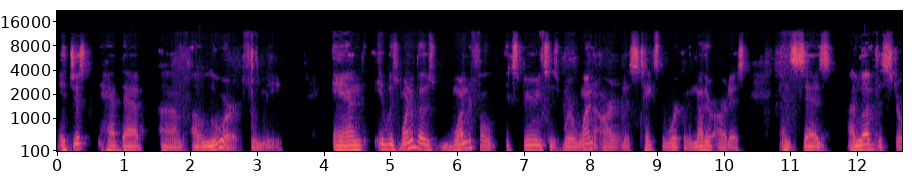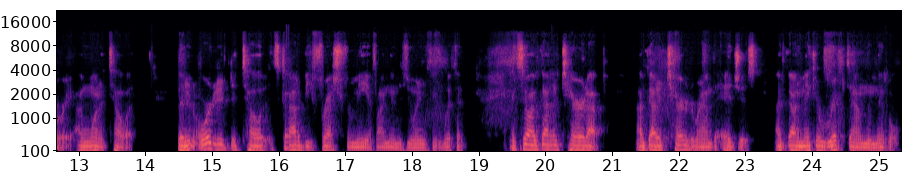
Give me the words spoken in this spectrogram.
It just had that um, allure for me. And it was one of those wonderful experiences where one artist takes the work of another artist and says, I love the story. I want to tell it. But in order to tell it, it's got to be fresh for me if I'm going to do anything with it. And so I've got to tear it up. I've got to tear it around the edges. I've got to make a rip down the middle.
